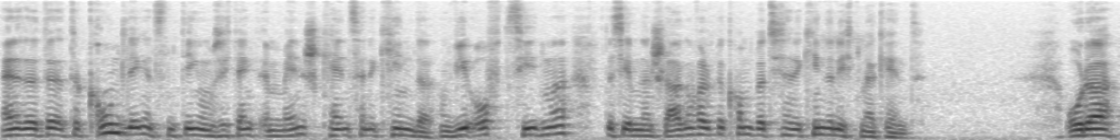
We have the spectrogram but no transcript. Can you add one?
Einer der, der, der, grundlegendsten Dinge, wo man sich denkt, ein Mensch kennt seine Kinder. Und wie oft sieht man, dass jemand einen Schlaganfall bekommt, sich seine Kinder nicht mehr kennt. Oder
